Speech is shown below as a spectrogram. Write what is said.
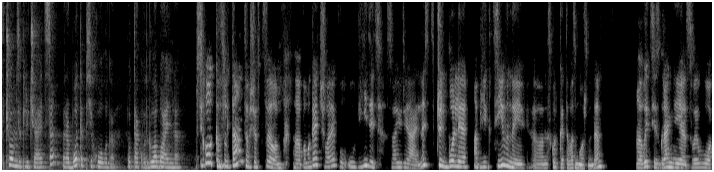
В чем заключается работа психолога? Вот так вот глобально. Психолог-консультант вообще в целом а, помогает человеку увидеть свою реальность, чуть более объективный, а, насколько это возможно, да, а, выйти из грани своего,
